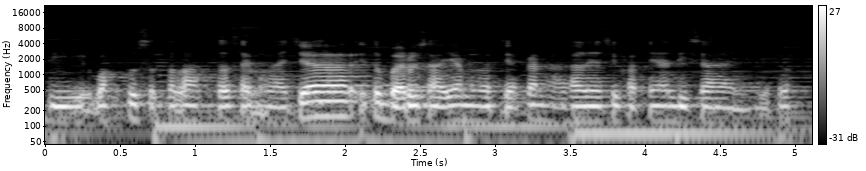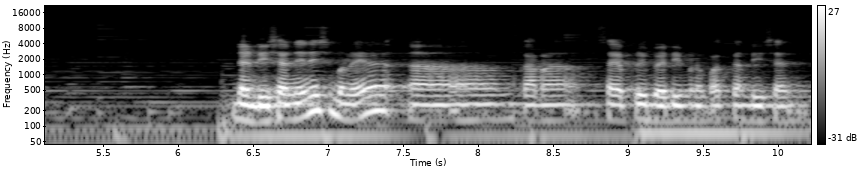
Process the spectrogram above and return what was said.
di waktu setelah selesai mengajar itu baru saya mengerjakan hal-hal yang sifatnya desain gitu dan desain ini sebenarnya uh, karena saya pribadi menempatkan desain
